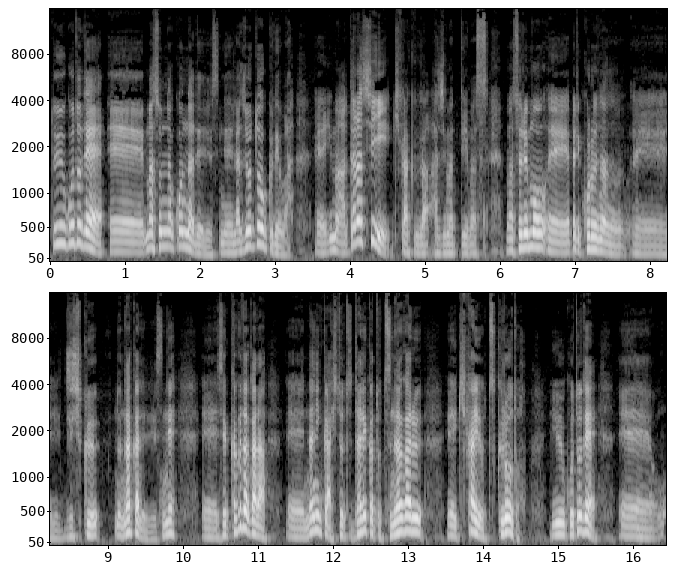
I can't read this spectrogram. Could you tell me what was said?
ということで、えー、まあそんなこんなでですね、ラジオトークでは、えー、今新しい企画が始まっています。まあそれも、えー、やっぱりコロナの、え、自粛の中でですね、え、せっかくだから、え、何か一つ誰かとつながる、え、機会を作ろうと。いうことで、えー、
